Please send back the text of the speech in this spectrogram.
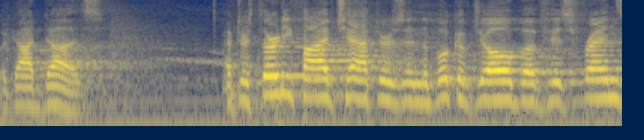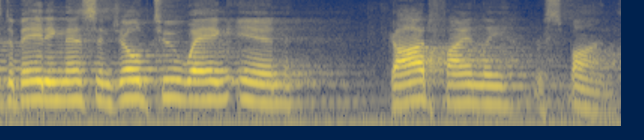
but God does. After 35 chapters in the book of Job of his friends debating this and Job too weighing in, God finally responds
